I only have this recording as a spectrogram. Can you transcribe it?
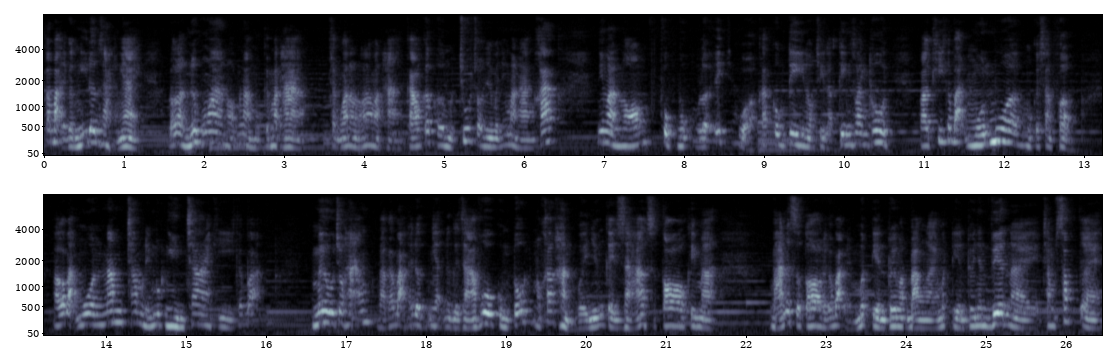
các bạn cần nghĩ đơn giản như này. Đó là nước hoa nó cũng là một cái mặt hàng. Chẳng qua là nó là mặt hàng cao cấp hơn một chút so với những mặt hàng khác. Nhưng mà nó phục vụ lợi ích của các công ty, nó chỉ là kinh doanh thôi. Và khi các bạn muốn mua một cái sản phẩm và các bạn mua 500 đến 1.000 chai thì các bạn mail cho hãng và các bạn sẽ được nhận được cái giá vô cùng tốt. Nó khác hẳn với những cái giá ở store khi mà bán ở store thì các bạn phải mất tiền thuê mặt bằng này, mất tiền thuê nhân viên này, chăm sóc này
